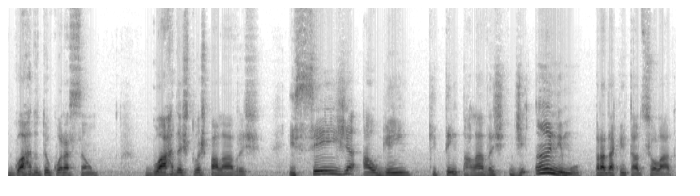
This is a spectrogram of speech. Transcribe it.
guarda o teu coração, guarda as tuas palavras e seja alguém que tem palavras de ânimo para dar quem está do seu lado.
